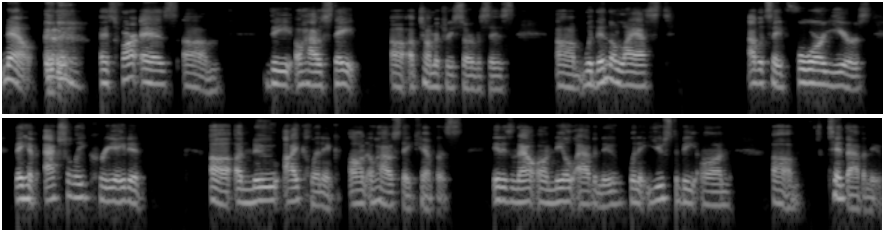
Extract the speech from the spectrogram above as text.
Now, as far as um, the Ohio State uh, optometry services, um, within the last, I would say, four years, they have actually created uh, a new eye clinic on Ohio State campus. It is now on Neil Avenue when it used to be on um, 10th Avenue.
